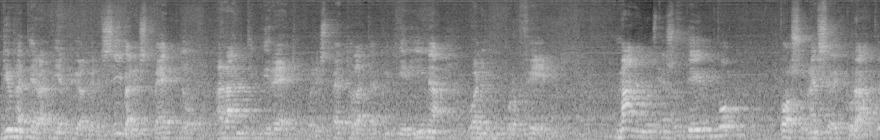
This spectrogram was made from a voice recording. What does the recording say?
di una terapia più aggressiva rispetto all'antipiretico, rispetto alla tapipirina o all'ibuprofene, ma nello stesso tempo possono essere curate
